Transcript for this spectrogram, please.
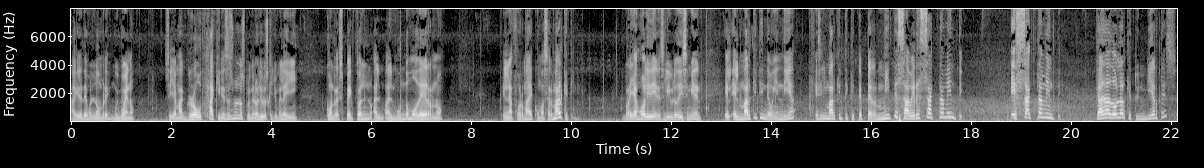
ahí les dejo el nombre, muy bueno. Se llama Growth Hacking. Ese es uno de los primeros libros que yo me leí con respecto al, mundo moderno en la forma de cómo hacer marketing. Ryan Holiday en ese libro dice, miren, el, el, marketing de hoy en día es el marketing que te permite saber exactamente, exactamente, cada dólar que tú inviertes,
